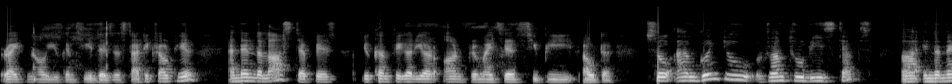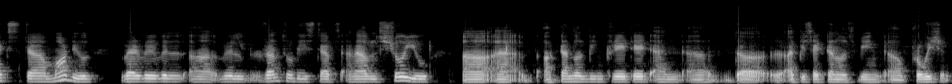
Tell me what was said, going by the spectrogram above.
Right now you can see there's a static route here. And then the last step is you configure your on-premises CP router. So I'm going to run through these steps uh, in the next uh, module where we will uh, will run through these steps and I will show you uh, a, tunnel being created and uh, the IPsec tunnels being uh, provisioned.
